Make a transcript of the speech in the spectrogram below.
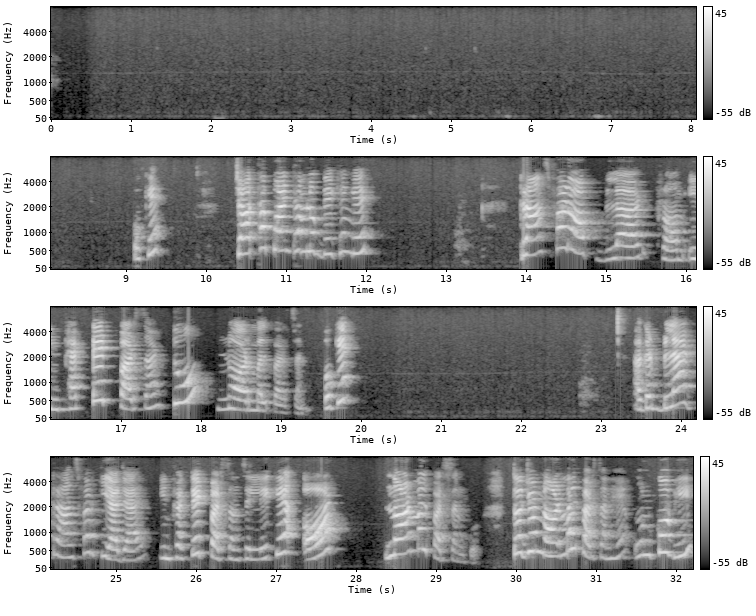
okay? चौथा पॉइंट हम लोग देखेंगे। Transfer of blood from infected person to normal person okay? अगर ब्लड ट्रांसफ़र किया जाए इन्फेक्टेड पर्सन से लेके और नॉर्मल पर्सन को तो जो नॉर्मल पर्सन है, उनको भी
